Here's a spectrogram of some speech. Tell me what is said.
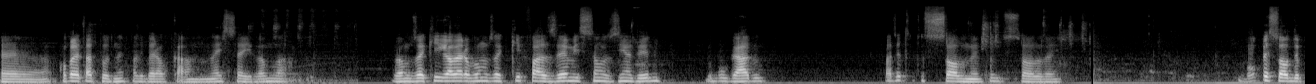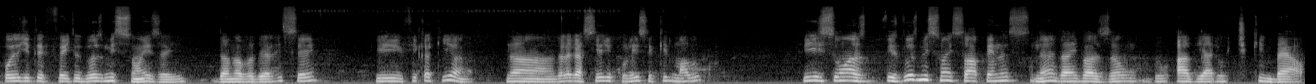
é, completar tudo, né? Pra liberar o carro. Não é isso aí, vamos lá. Vamos aqui, galera, vamos aqui fazer a missãozinha dele, do bugado. Fazer tudo solo mesmo, tudo solo, velho. Bom, pessoal, depois de ter feito duas missões aí da nova DLC, que fica aqui, ó, na delegacia de polícia aqui do maluco. Fiz, umas, fiz duas missões só apenas, né, da invasão do aviário Chicken Bell.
